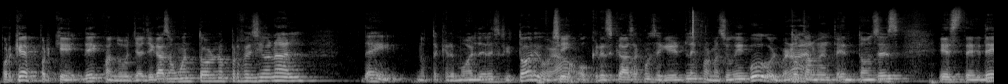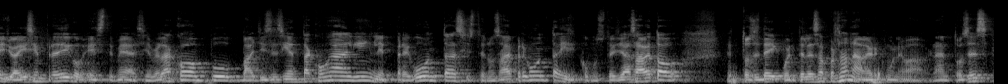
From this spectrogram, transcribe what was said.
¿Por qué? Porque de, cuando ya llegas a un entorno profesional, de, no te quieres mover del escritorio, ¿verdad? O crees que vas a conseguir la información en Google, ¿verdad? Totalmente. Entonces, este, de, yo ahí siempre digo, este, mira, cierre la compu, vaya y se sienta con alguien, le pregunta, si usted no sabe, pregunta, y como usted ya sabe todo, entonces de, cuéntele a esa persona a ver cómo le va, ¿verdad? Entonces,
